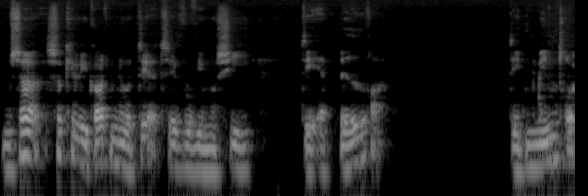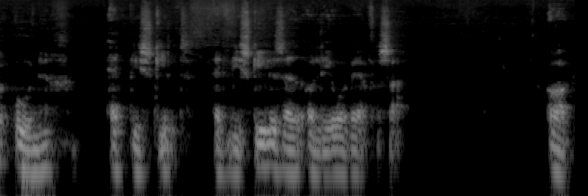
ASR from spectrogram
Men så, så kan vi godt nå dertil, hvor vi må sige, det er bedre, det er mindre onde at blive skilt, at vi skilles ad og lever hver for sig. Og,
